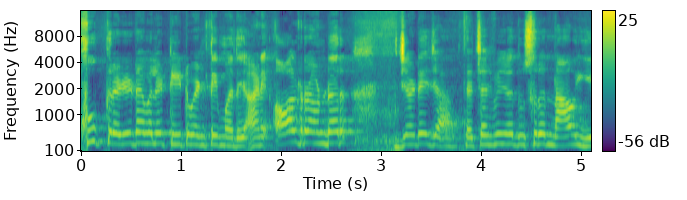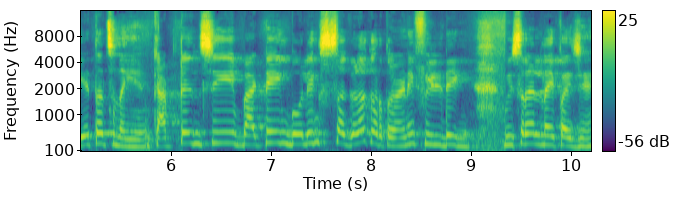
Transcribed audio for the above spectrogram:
खूप क्रेडिटेबल आहे टी ट्वेंटीमध्ये आणि ऑलराऊंडर जडेजा त्याच्या दुसरं नाव येतच नाहीये. कॅप्टन्सी बॅटिंग बॉलिंग सगळं करतोय आणि फिल्डिंग विसरायला नाही पाहिजे.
